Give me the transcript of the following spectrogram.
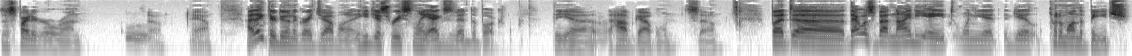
the Spider Girl run. Mhm. So, yeah. I think they're doing a great job on it. He just recently exited the book, the, uh, the Hobgoblin. So, but, uh, that was about 98 when you, you put him on the beach.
